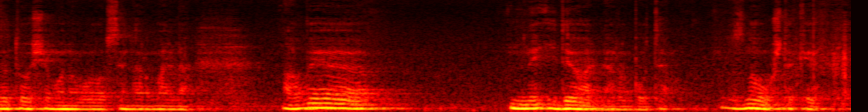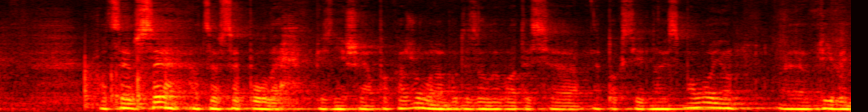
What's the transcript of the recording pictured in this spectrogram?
до того, щоб воно було все нормально. Але не ідеальна робота. Знову ж таки, оце все, а це все поле пізніше я вам покажу. Воно буде заливатися епоксидною смолою е, в рівень.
